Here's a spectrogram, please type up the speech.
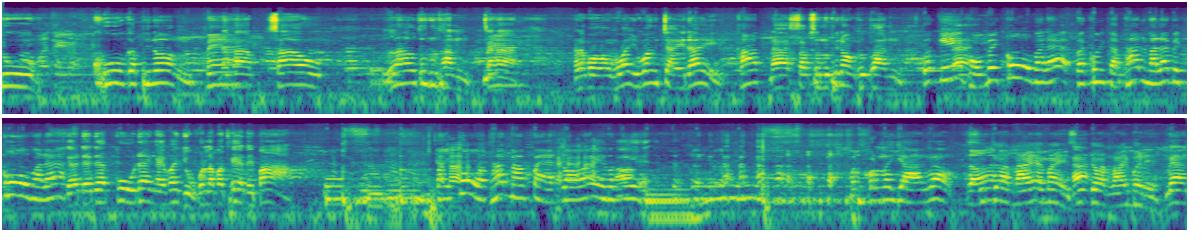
อยู่คู่กับพี่น้องแม่นะครับเศร้าเล่าวทุกๆท่านนะฮะเราบอกว่าไว้วางใจได้ครับนะสนับสนุนพี่น้องทุกท่านเมื่อกี้นะผมไปกู้มาแล้วไปคุยกับท่านมาแล้วไปกู้มาแล้วเดี๋ยวเดี๋ยวเดี๋ยวกู้ได้ไงว่าอยู่คนละประเทศในบ้า ไปกู้กับท่านมา 800เมื่อกี้มันคนละอย่างแล้วเหรอสุดยอดไลฟ์ไอ้ไม่สุดยอดไลฟ์เมื่อนี่แมน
